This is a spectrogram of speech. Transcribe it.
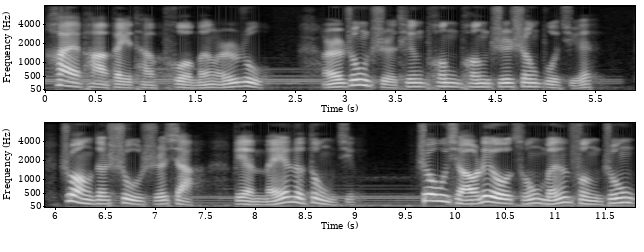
害怕被他破门而入。耳中只听砰砰之声不绝，撞得数十下便没了动静。周小六从门缝中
